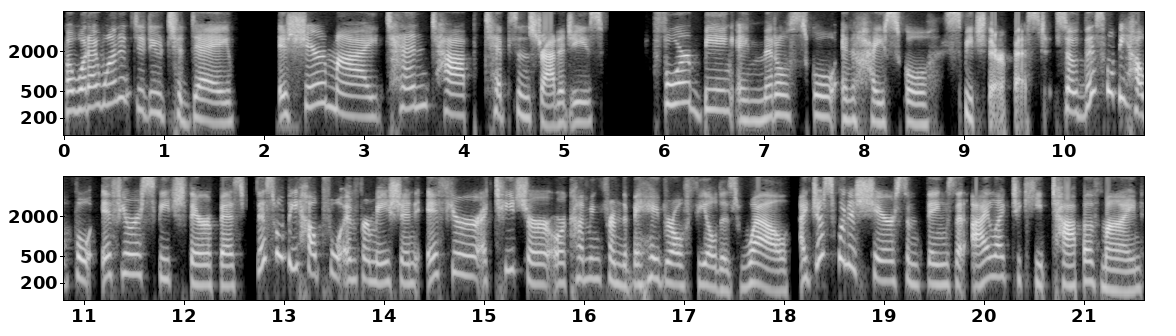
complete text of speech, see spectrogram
But what I wanted to do today is share my 10 top tips and strategies for being a middle school and high school speech therapist. So, this will be helpful if you're a speech therapist. This will be helpful information if you're a teacher or coming from the behavioral field as well. I just want to share some things that I like to keep top of mind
